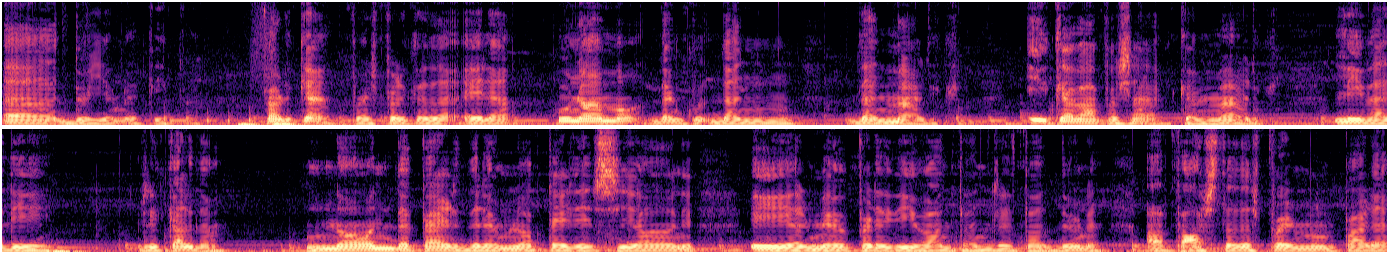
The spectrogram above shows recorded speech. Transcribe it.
eh, duia una pipa. Per què? Pues perquè era un home d'en d'en Marc. I què va passar? Que en Marc li va dir Ricardo, no han de perdre una operació i el meu predí va entendre tot d'una. Aposta després mon pare,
